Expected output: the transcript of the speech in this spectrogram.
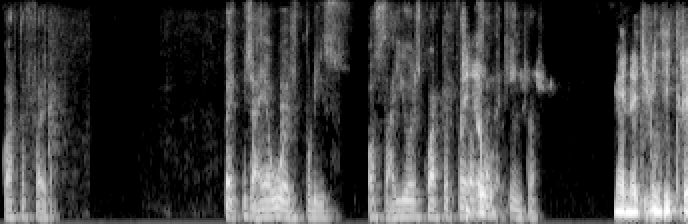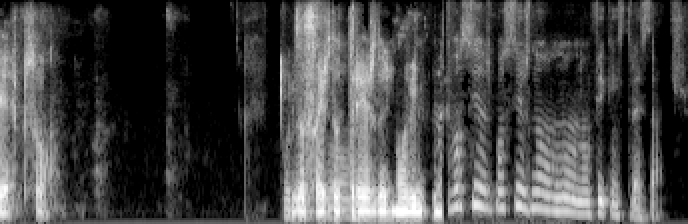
quarta-feira. Bem, já é hoje, por isso. Ou sai hoje, quarta-feira, ou é sai na quinta. Meia-noite e 23, pessoal. Por 16 de isso- 3 de 2021. Mas vocês, vocês não, não, não fiquem estressados.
